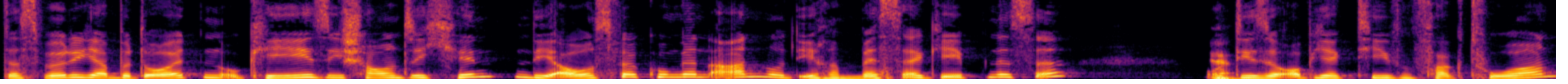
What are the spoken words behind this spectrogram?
Das würde ja bedeuten, okay, Sie schauen sich hinten die Auswirkungen an und Ihre Messergebnisse und ja. diese objektiven Faktoren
